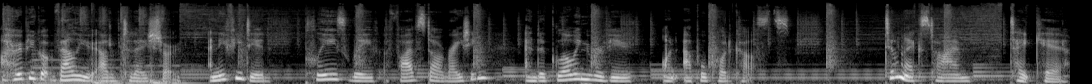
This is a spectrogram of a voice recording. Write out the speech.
I hope you got value out of today's show, and if you did, please leave a five star rating and a glowing review on Apple Podcasts. Till next time, take care.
